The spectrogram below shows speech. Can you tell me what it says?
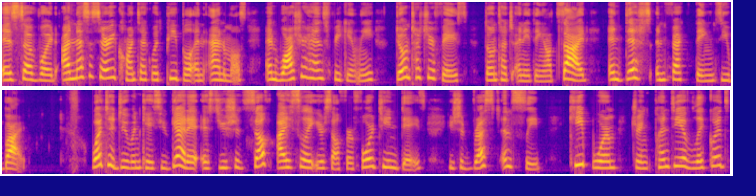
is to avoid unnecessary contact with people and animals and wash your hands frequently. Don't touch your face, don't touch anything outside, and disinfect things you buy. What to do in case you get it is you should self isolate yourself for 14 days. You should rest and sleep. Keep warm, drink plenty of liquids,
